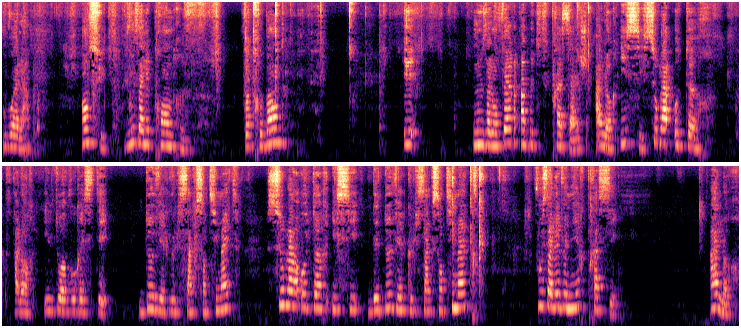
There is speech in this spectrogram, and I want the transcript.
Voilà. Ensuite, vous allez prendre votre bande et nous allons faire un petit traçage. Alors ici, sur la hauteur, alors il doit vous rester 2,5 cm. Sur la hauteur ici des 2,5 cm, vous allez venir tracer. Alors,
